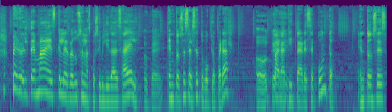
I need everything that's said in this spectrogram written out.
pero el tema es que le reducen las posibilidades a él. Ok. Entonces él se tuvo que operar. Para quitar ese punto. Entonces,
